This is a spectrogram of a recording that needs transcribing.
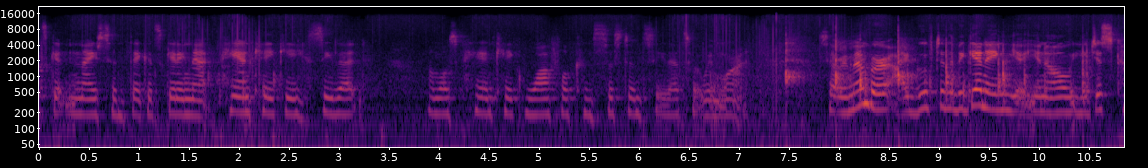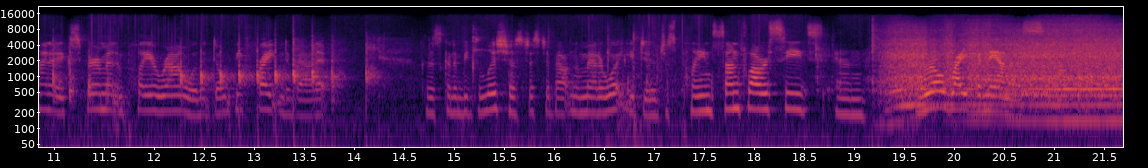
it's getting nice and thick. It's getting that pancakey, see that almost pancake waffle consistency. That's what we want. So remember, I goofed in the beginning. You, you know, you just kind of experiment and play around with it. Don't be frightened about it because it's going to be delicious just about no matter what you do. Just plain sunflower seeds and real ripe bananas.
